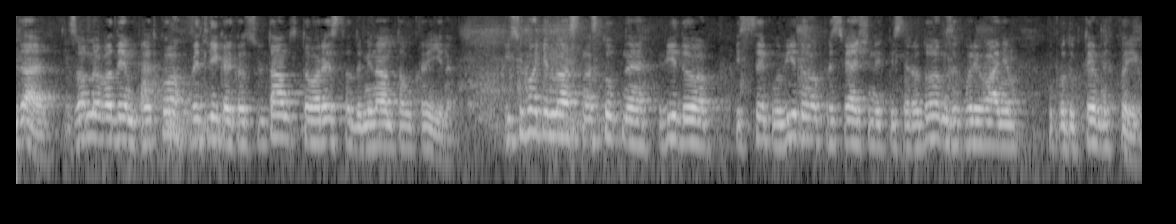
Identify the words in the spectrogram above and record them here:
Вітаю! З вами Вадим Прядко, ветлікар-консультант товариства Домінанта Україна. І сьогодні в нас наступне відео із циклу відео, присвячених післяродовим захворюванням у продуктивних корів.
